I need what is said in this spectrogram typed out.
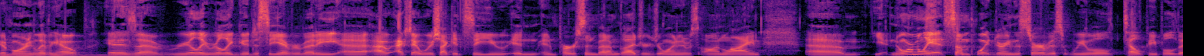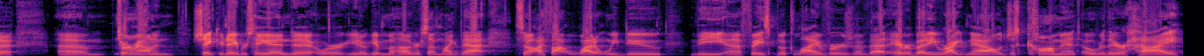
Good morning, Living Hope. It is uh, really, really good to see everybody. Uh, I, actually, I wish I could see you in, in person, but I'm glad you're joining us online. Um, normally, at some point during the service, we will tell people to um, turn around and shake your neighbor's hand uh, or you know give them a hug or something like that. So I thought, why don't we do the uh, Facebook Live version of that? Everybody, right now, just comment over there, hi.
